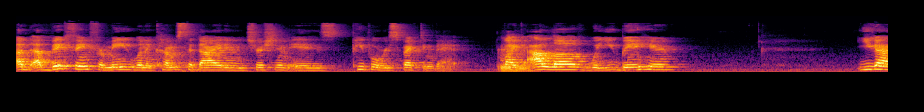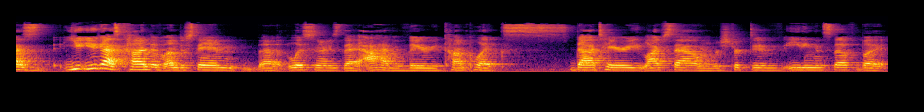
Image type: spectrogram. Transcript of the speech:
a, a big thing for me when it comes to diet and nutrition is people respecting that. Like I love what you've been here. You guys, you you guys kind of understand, uh, listeners, that I have a very complex dietary lifestyle and restrictive eating and stuff. But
